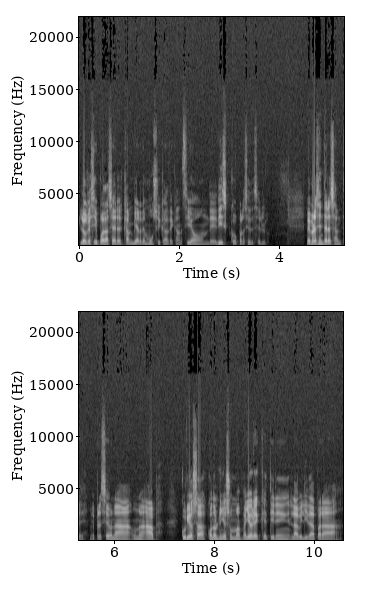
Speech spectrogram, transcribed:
Lo que sí puede hacer es cambiar de música, de canción, de disco, por así decirlo. Me parece interesante, me parece una, una app curiosa cuando los niños son más mayores, que tienen la habilidad para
